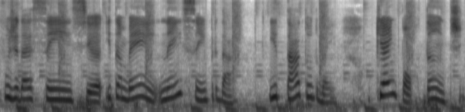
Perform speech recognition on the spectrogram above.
fugir da essência e também nem sempre dá. E tá tudo bem. O que é importante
